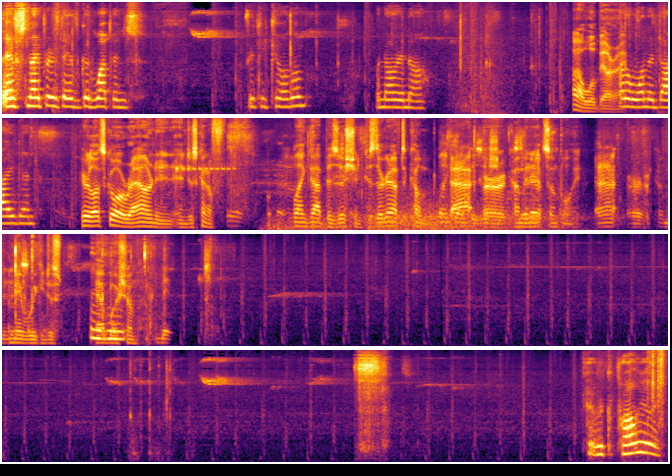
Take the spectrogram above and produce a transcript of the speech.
They have snipers, they have good weapons. If we can kill them. But not right now. Oh, we'll be alright. I don't want to die again. Here, let's go around and, and just kind of flank that position because they're gonna have to come Flank back position, or 'cause come in at some have to come point. At or come in. Maybe we can just Mhm. ambush them. some- Okay, we could probably like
